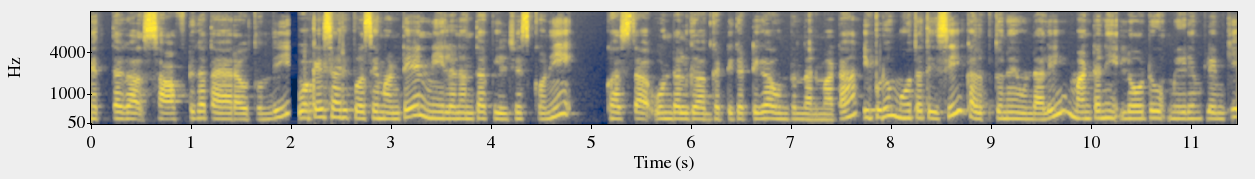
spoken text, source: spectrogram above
మెత్తగా సాఫ్ట్గా తయారవుతుంది. ఒకేసారి పోసేమంటే నీళ్ళనంతా పీల్చేసుకొని కాస్త ఉండలుగా గట్టి గట్టిగా ఉంటుందన్నమాట. ఇప్పుడు మూత తీసి కలుపుతూనే ఉండాలి. మంటని లో టు మీడియం ఫ్లేమ్కి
